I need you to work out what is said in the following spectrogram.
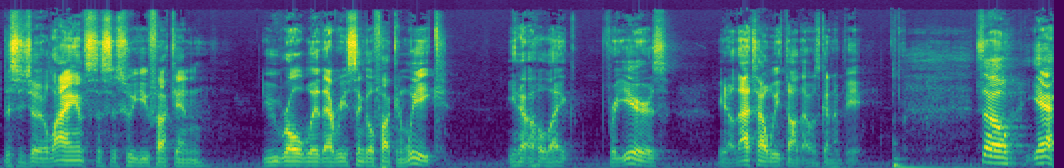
This is your alliance. This is who you fucking you roll with every single fucking week, you know, like for years, you know, that's how we thought that was going to be. So yeah,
